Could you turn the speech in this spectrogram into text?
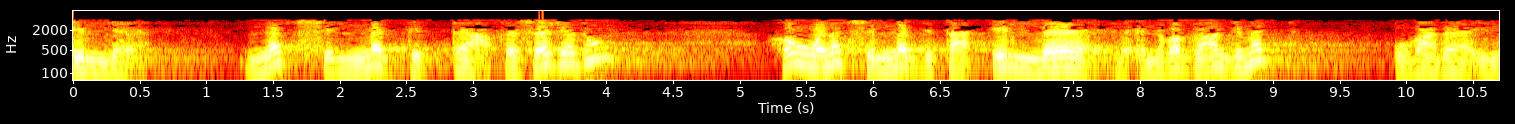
إلا نفس المد بتاع فسجدوا هو نفس المد بتاع إلا لأن برضو عندي مد وبعدها إيه؟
